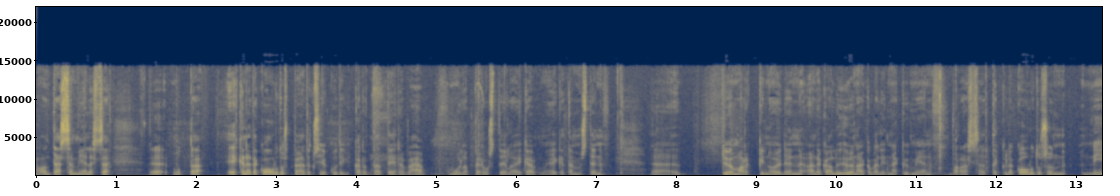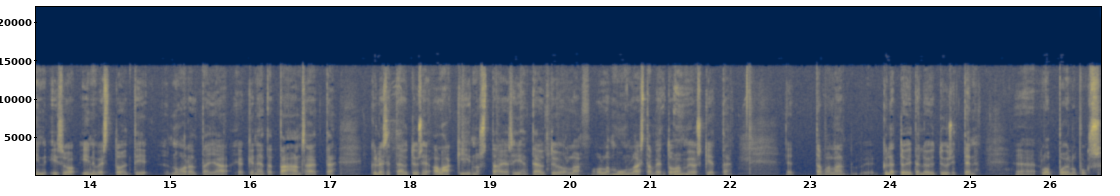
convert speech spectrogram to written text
on tässä mielessä, mutta ehkä näitä koulutuspäätöksiä kuitenkin kannattaa tehdä vähän muilla perusteilla, eikä, eikä tämmöisten työmarkkinoiden ainakaan lyhyen aikavälin näkymien varassa, että kyllä koulutus on niin iso investointi nuorelta ja, ja keneltä tahansa, että kyllä se täytyy se ala kiinnostaa ja siihen täytyy olla, olla muunlaista vetoa mm. myöskin, että, että tavallaan kyllä töitä löytyy sitten loppujen lopuksi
